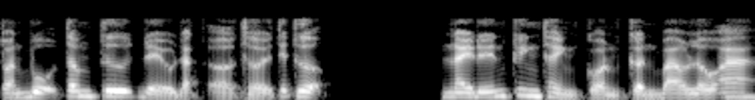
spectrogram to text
toàn bộ tâm tư đều đặt ở thời tiết thượng. Này đến kinh thành còn cần bao lâu a?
